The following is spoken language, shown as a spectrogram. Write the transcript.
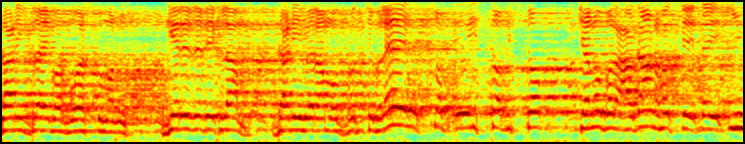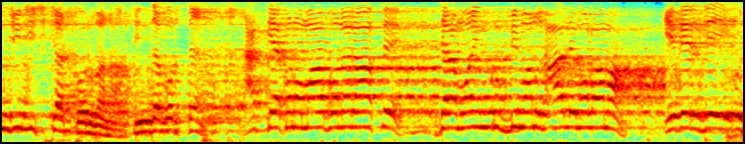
গাড়ির ড্রাইভার বয়স্ক মানুষ। গ্যারেজে দেখলাম গাড়ি মেরামত হচ্ছে বলে "এই, চপ এই স্টপ স্টপ কেন বলে আজান হচ্ছে? তাই ইঞ্জিন স্টার্ট করবে না। চিন্তা করছেন? আজকে এখনও মা বোনেরা আছে যারা ময় মুরব্বী মানুষ আলে মলামা এদের যে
